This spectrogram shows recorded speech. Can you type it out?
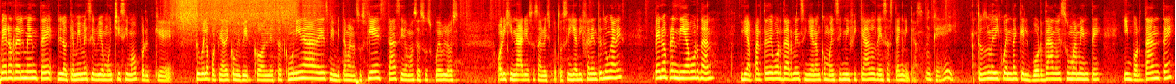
Pero realmente lo que a mí me sirvió muchísimo porque tuve la oportunidad de convivir con estas comunidades, me invitaban a sus fiestas, íbamos a sus pueblos originarios, a San Luis Potosí y a diferentes lugares, pero aprendí a bordar y aparte de bordar me enseñaron como el significado de esas técnicas. Ok. Entonces me di cuenta que el bordado es sumamente importante,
